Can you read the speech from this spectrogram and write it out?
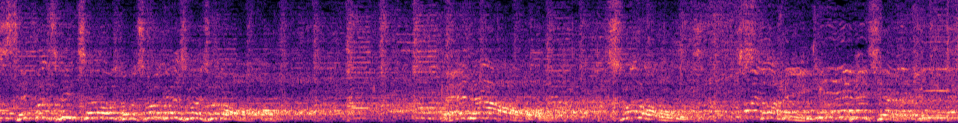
sequence. And now, starting pitcher.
